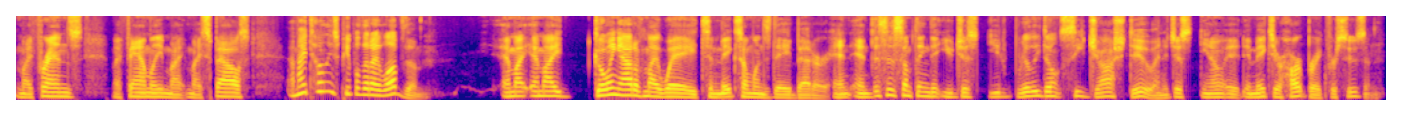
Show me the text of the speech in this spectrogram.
my friends, my family, my, my spouse, am I telling these people that I love them? Am I am I going out of my way to make someone's day better? And and this is something that you just you really don't see Josh do, and it just you know it, it makes your heart break for Susan.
